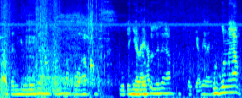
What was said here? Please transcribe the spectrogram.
เราจะรีวิวเรื่อยๆครับไม่ต้องกลัวครับกูจะเฮียอะไรขึ้นเรื่อยๆครับตัวเขียวนี่อะไร คุณคุณไหมครับ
